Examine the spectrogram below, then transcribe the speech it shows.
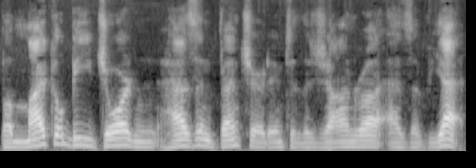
But Michael B. Jordan hasn't ventured into the genre as of yet.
